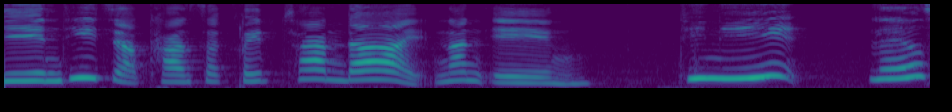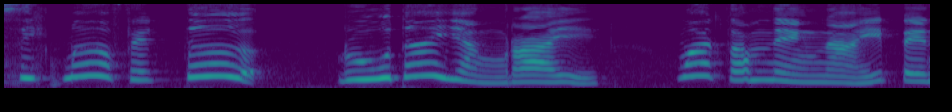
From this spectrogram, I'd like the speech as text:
ยีนที่จะทานสคริปชันได้นั่นเอง ทีนี้แล้ว sigma factor รู้ได้อย่างไร ว่าตำแหน่งไหนเป็น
